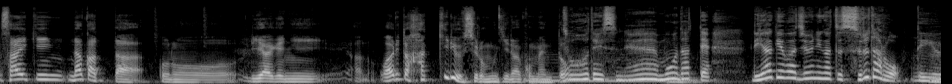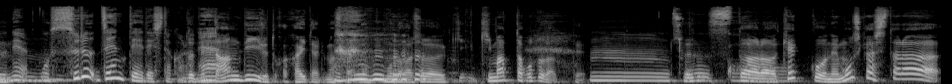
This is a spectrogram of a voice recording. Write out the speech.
最近なかったこの利上げに、あの割とはっきり後ろ向きなコメント、そうですね、もうだって、利上げは12月するだろうっていうね、うん、もうする前提でしたからね。だってダンディールとか書いてありますからね、もうだからそれは決まったことだって。うんだか。ら結構ね、もしかしたら、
